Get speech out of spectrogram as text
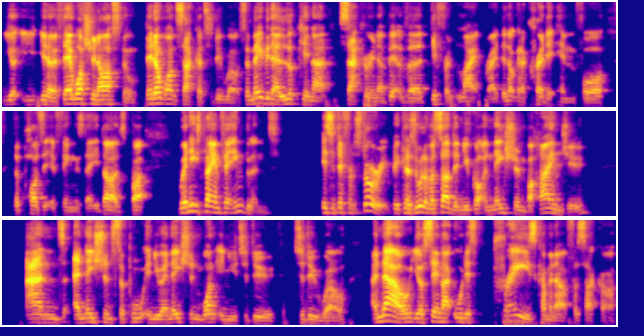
you, you know if they're watching arsenal they don't want saka to do well so maybe they're looking at saka in a bit of a different light right they're not going to credit him for the positive things that he does but when he's playing for england it's a different story because all of a sudden you've got a nation behind you and a nation supporting you, a nation wanting you to do to do well. And now you're seeing like all this praise coming out for Saka,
